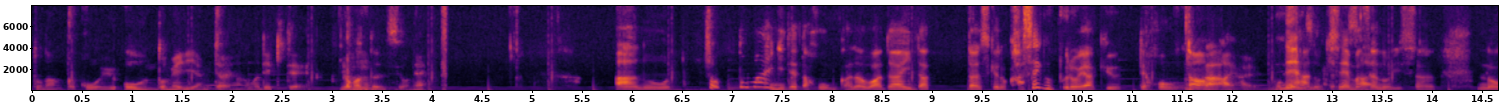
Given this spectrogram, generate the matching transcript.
となんかこういうオウンドメディアみたいなのができて、よかったですよね。あのちょっと前に出た本かな話題だったんですけど「稼ぐプロ野球」って本が、はいはい。ね、あの、木瀬正則さんの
